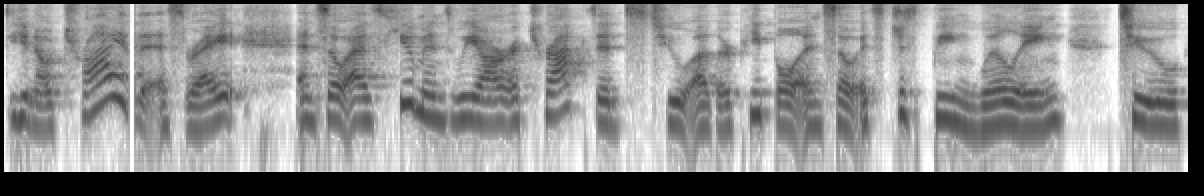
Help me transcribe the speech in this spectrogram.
you know, try this, right? And so as humans, we are attracted to other people. And so it's just being willing to,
